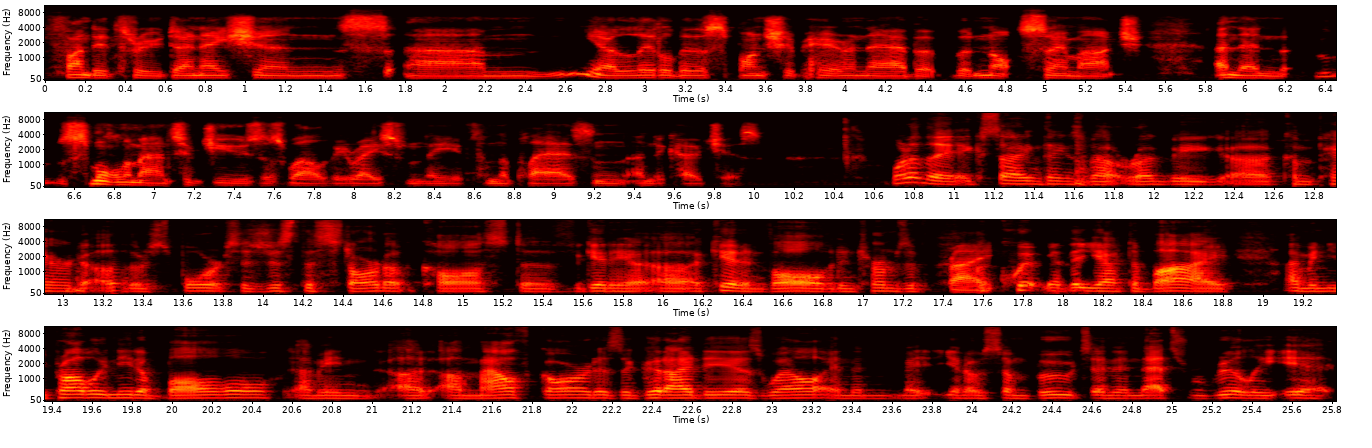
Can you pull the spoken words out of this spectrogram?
funded through donations, um, you know, a little bit of sponsorship here and there, but but not so much, and then small amounts of dues as well to be raised from the from the players and, and the coaches. One of the exciting things about rugby uh, compared to other sports is just the startup cost of getting a, a kid involved in terms of right. equipment that you have to buy. I mean, you probably need a ball. I mean, a, a mouth guard is a good idea as well, and then you know some boots, and then that's really it.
